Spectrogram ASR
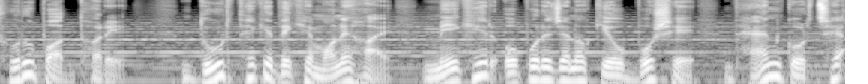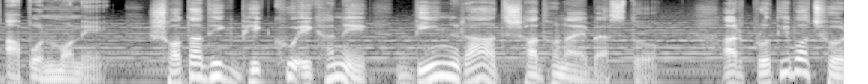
সরু পথ ধরে। দূর থেকে দেখে মনে হয় মেঘের ওপরে যেন কেউ বসে ধ্যান করছে আপন মনে। শতাধিক ভিক্ষু এখানে দিন রাত সাধনায় ব্যস্ত। আর প্রতি বছর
